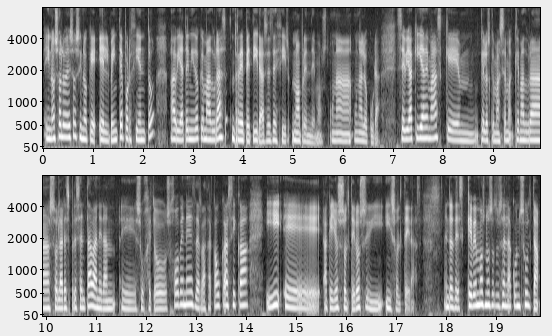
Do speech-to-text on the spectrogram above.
Y no solo eso, sino que el 20% había tenido quemaduras repetidas, es decir, no aprendemos, una, una locura. Se vio aquí además que, mm, que los que más quemaduras solares presentaban eran sujetos jóvenes de raza caucásica y aquellos solteros y, solteras. Entonces, ¿qué vemos nosotros en la consulta?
